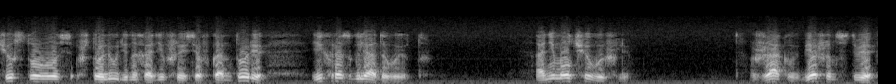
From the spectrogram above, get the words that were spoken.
Чувствовалось, что люди, находившиеся в конторе, их разглядывают. Они молча вышли. Жак в бешенстве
